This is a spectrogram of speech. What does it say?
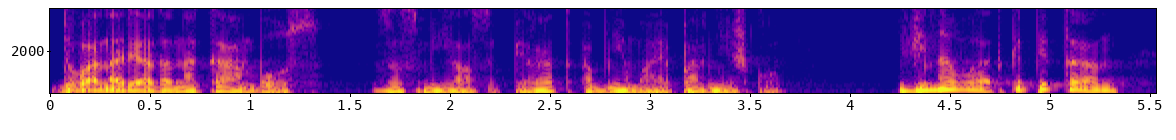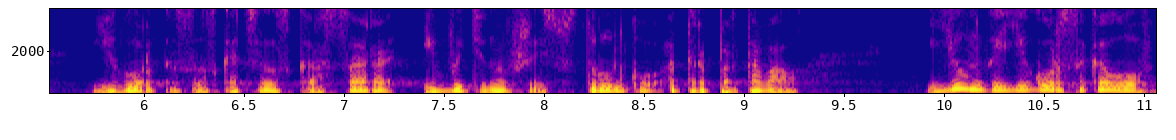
Два наряда на камбус!» — засмеялся пират, обнимая парнишку. «Виноват, капитан!» Егорка соскочил с корсара и, вытянувшись в струнку, отрапортовал. «Юнга Егор Соколов,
